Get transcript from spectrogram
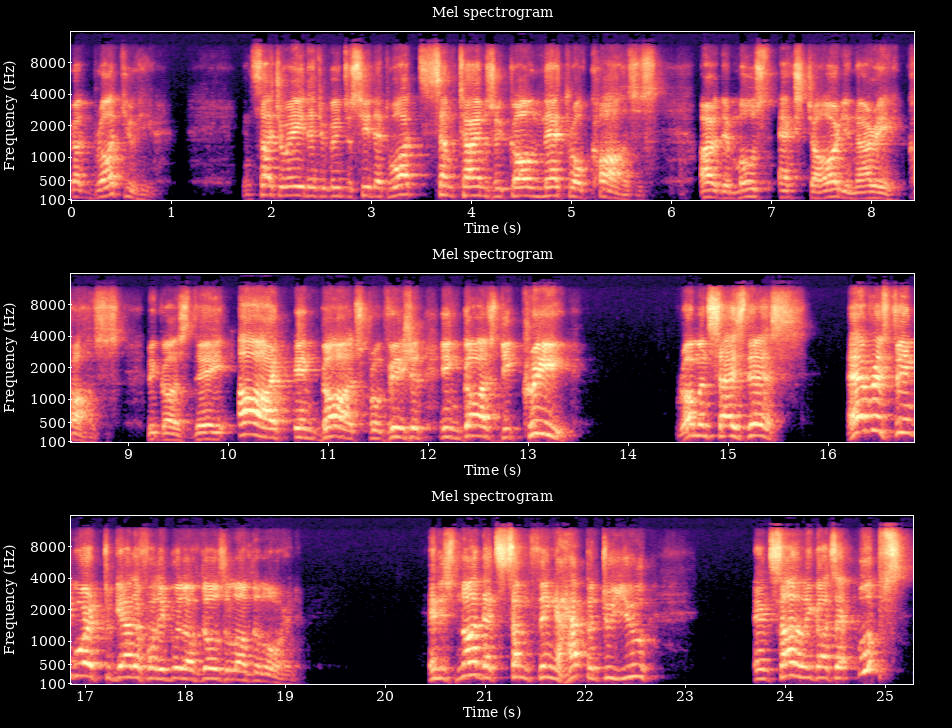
God brought you here in such a way that you're going to see that what sometimes we call natural causes are the most extraordinary causes because they are in God's provision, in God's decree. Romans says this everything worked together for the good of those who love the Lord. And it's not that something happened to you and suddenly God said, Oops,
